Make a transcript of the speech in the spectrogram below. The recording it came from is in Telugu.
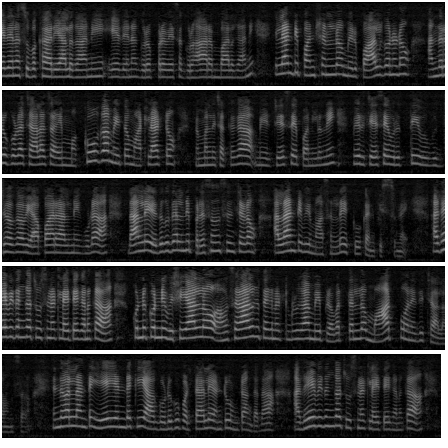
ఏదైనా శుభకార్యాలు కానీ ఏదైనా గృహప్రవేశ గృహారంభాలు కానీ ఇలాంటి ఫంక్షన్లో మీరు పాల్గొనడం అందరూ కూడా చాలా మక్కువగా మీతో మాట్లాడటం మిమ్మల్ని చక్కగా మీరు చేసే పనులని మీరు చేసే వృత్తి ఉద్యోగ వ్యాపారాలని కూడా దానిలో ఎదుగుదలని ప్రశంసించడం అలాంటివి మాసంలో ఎక్కువ కనిపిస్తున్నాయి. అదేవిధంగా చూసినట్లయితే కనుక కొన్ని కొన్ని విషయాల్లో అవసరాలకు తగినట్లుగా మీ ప్రవర్తనలో మార్పు అనేది చాలా అవసరం. ఎందువల్ల అంటే ఏ ఎండకి ఆ గొడుగు పట్టాలి అంటూ ఉంటాం కదా. అదేవిధంగా చూసినట్లయితే కనుక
